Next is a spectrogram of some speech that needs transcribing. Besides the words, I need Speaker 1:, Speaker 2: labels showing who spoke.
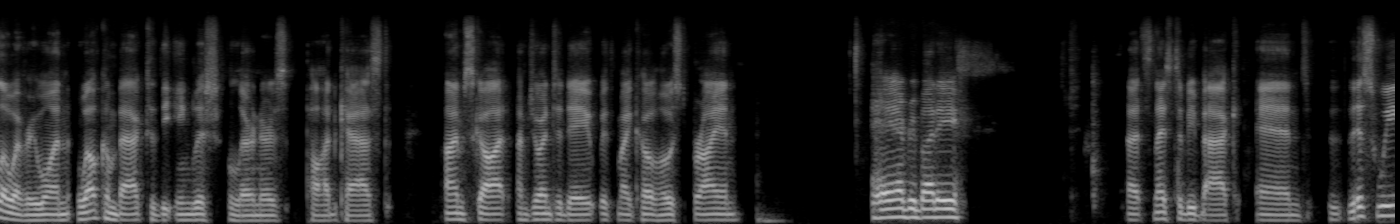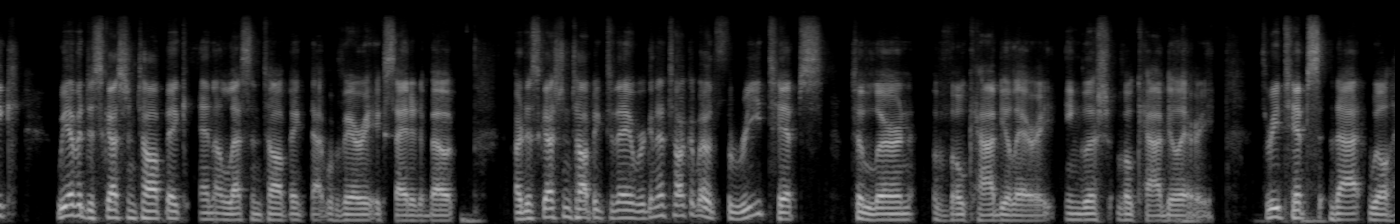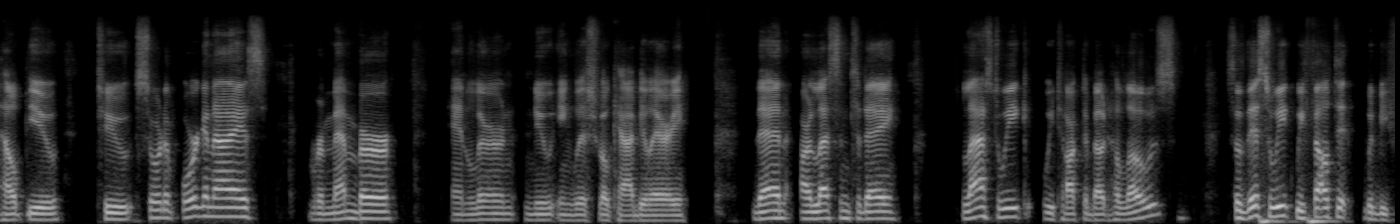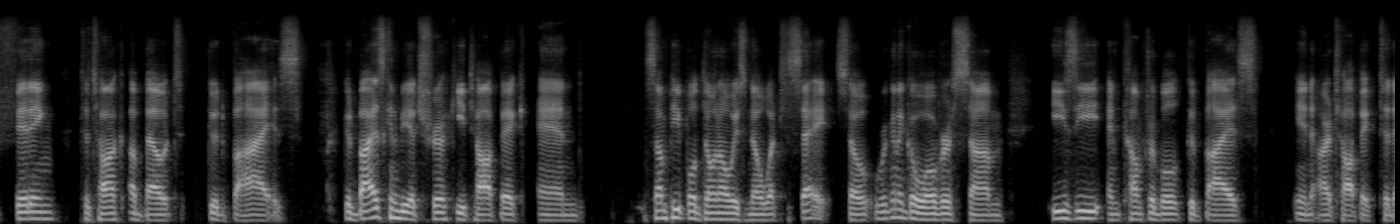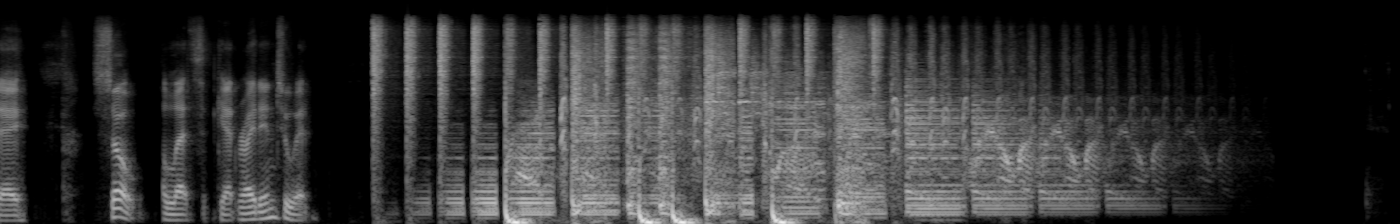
Speaker 1: Hello, everyone. Welcome back to the English Learners Podcast. I'm Scott. I'm joined today with my co host, Brian.
Speaker 2: Hey, everybody.
Speaker 1: Uh, it's nice to be back. And this week, we have a discussion topic and a lesson topic that we're very excited about. Our discussion topic today, we're going to talk about three tips to learn vocabulary, English vocabulary. Three tips that will help you to sort of organize, remember, and learn new English vocabulary. Then, our lesson today last week, we talked about hellos. So, this week, we felt it would be fitting to talk about goodbyes. Goodbyes can be a tricky topic, and some people don't always know what to say. So, we're going to go over some easy and comfortable goodbyes in our topic today. So, let's get right into it.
